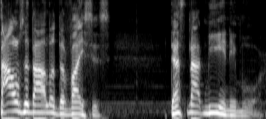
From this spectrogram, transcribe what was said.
thousand dollar devices, that's not me anymore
